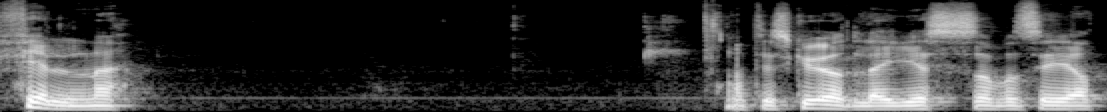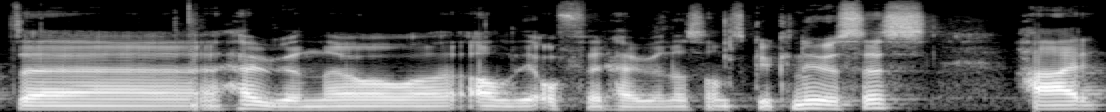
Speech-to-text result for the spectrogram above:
fjellene. At de skulle ødelegges, så å si at uh, haugene og alle de offerhaugene sånn skulle knuses. Her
